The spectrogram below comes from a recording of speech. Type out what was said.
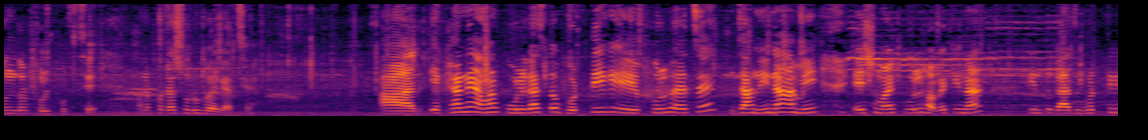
সুন্দর ফুল ফুটছে। মানে ফোটা শুরু হয়ে গেছে। আর এখানে আমার কুল গাছ তো ভর্তি ফুল হয়েছে। জানি না আমি এই সময় কুল হবে কি না কিন্তু গাছ ভর্তি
